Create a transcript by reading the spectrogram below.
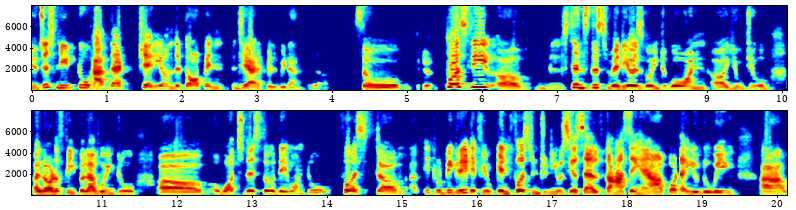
you just need to have that cherry on the top and JRF will be done. So, Yes. firstly, uh, since this video is going to go on uh, YouTube, a lot of people are going to uh, watch this. So, they want to first, um, it would be great if you can first introduce yourself. kahan se hain aap? What are you doing? Uh,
